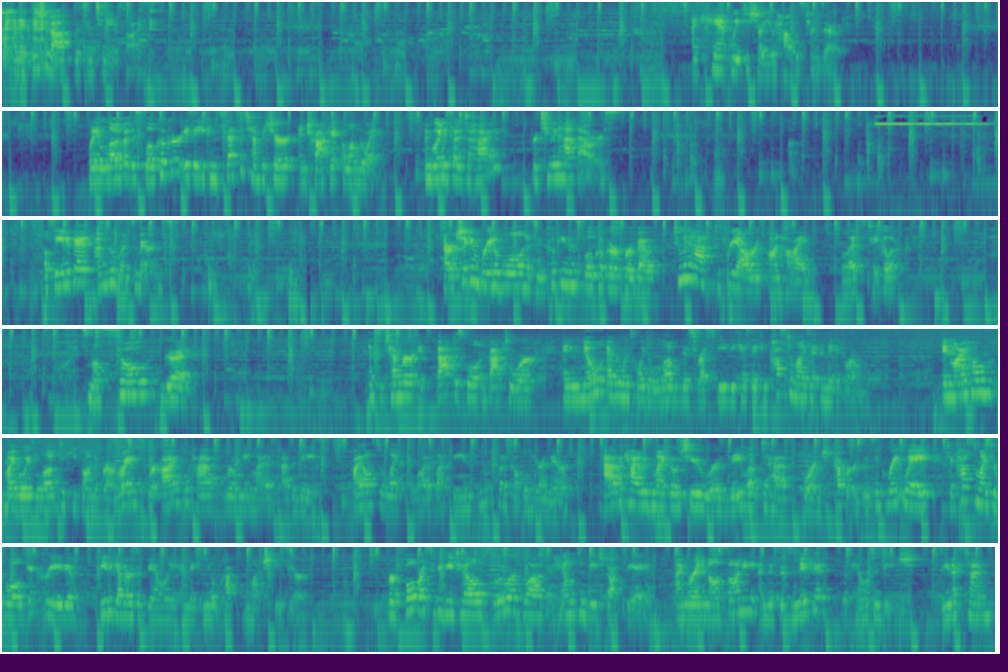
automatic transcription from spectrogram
And I finish it off with some tomato sauce. I can't wait to show you how this turns out. What I love about the slow cooker is that you can set the temperature and track it along the way. I'm going to set it to high for two and a half hours. I'll see you in a bit. I'm gonna run some errands. Our chicken burrito bowl has been cooking in slow cooker for about two and a half to three hours on high. Let's take a look. Oh, it smells so good. In September, it's back to school and back to work, and you know everyone's going to love this recipe because they can customize it and make it their own. In my home, my boys love to heap on the brown rice where I will have romaine lettuce as a base. I also like a lot of black beans and I'll put a couple here and there. Avocado is my go-to, whereas they love to have orange peppers. It's a great way to customize your bowl, get creative, be together as a family, and make meal prep much easier. For full recipe details, go to our blog at hamiltonbeach.ca. I'm Miranda Malisani, and this is Make It with Hamilton Beach. See you next time.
